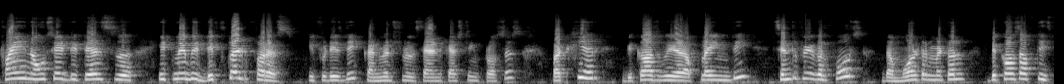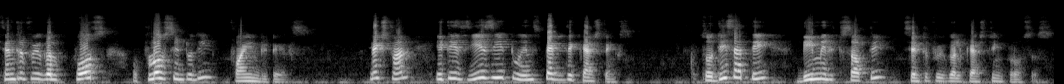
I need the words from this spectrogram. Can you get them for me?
fine outside details uh, it may be difficult for us if it is the conventional sand casting process. But here because we are applying the centrifugal force the molten metal because of the centrifugal force flows into the fine details. Next one it is easy to inspect the castings. So these are the demerits of the centrifugal casting process.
